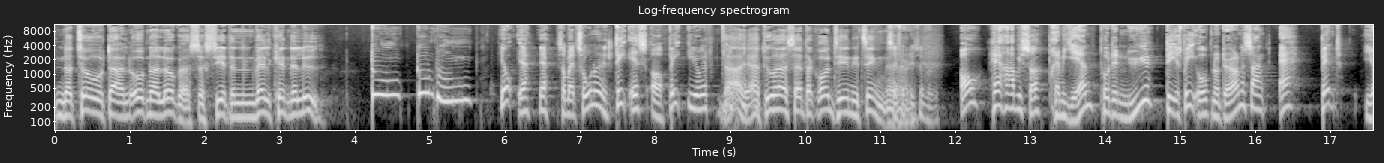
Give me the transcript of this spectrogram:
når togdøren åbner og lukker, så siger den en velkendte lyd. Dun, dun, dun. jo, ja, ja. Som er tonerne DS og B i øvrigt. Ja, ja, du har sat dig grund til ind i tingene. Selvfølgelig, selvfølgelig. Og her har vi så premieren på den nye DSB Åbner Dørene sang af Bent J.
